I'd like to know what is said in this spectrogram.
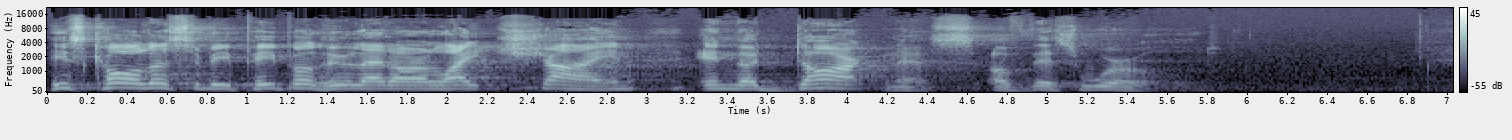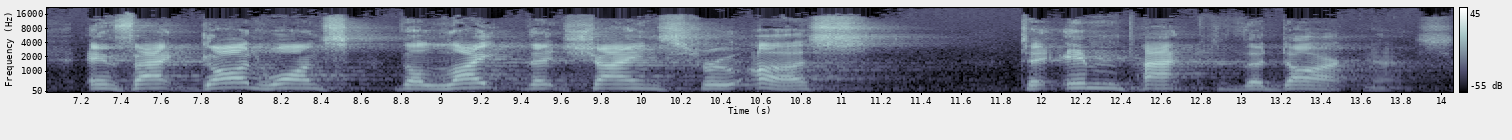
He's called us to be people who let our light shine in the darkness of this world. In fact, God wants the light that shines through us to impact the darkness.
